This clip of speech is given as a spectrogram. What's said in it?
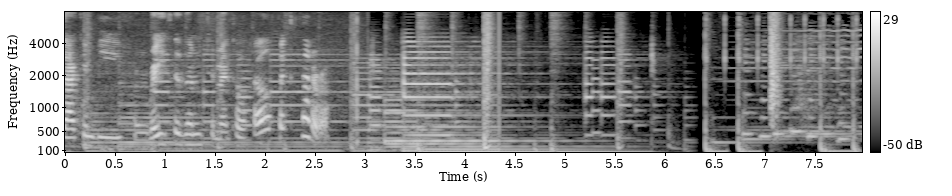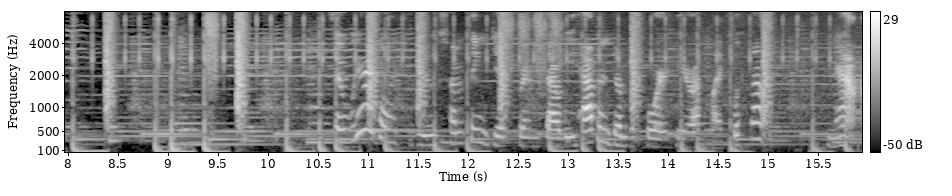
that can be from racism to mental health, etc. So we're going to do something different that we haven't done before here on Life with Mel. Now,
